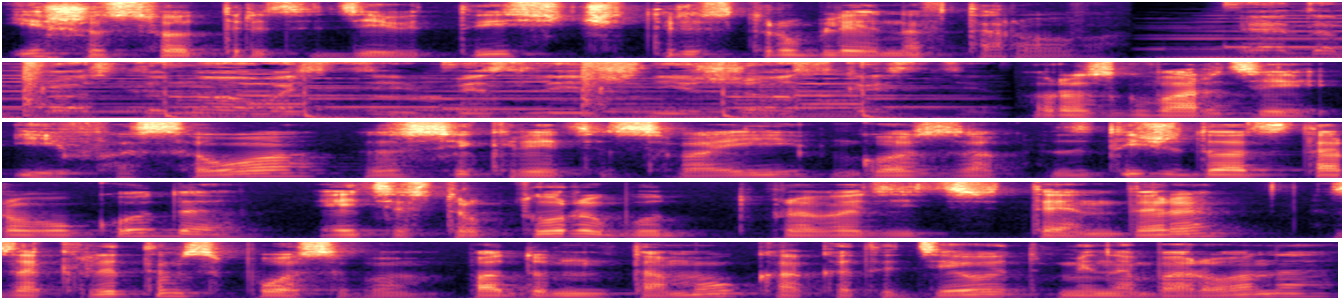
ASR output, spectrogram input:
и 639 400 рублей на второго. Это просто новости, без лишней жесткости. Росгвардия и ФСО засекретят свои госзакупки. С 2022 года эти структуры будут проводить тендеры закрытым способом, подобно тому, как это делают Минобороны,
